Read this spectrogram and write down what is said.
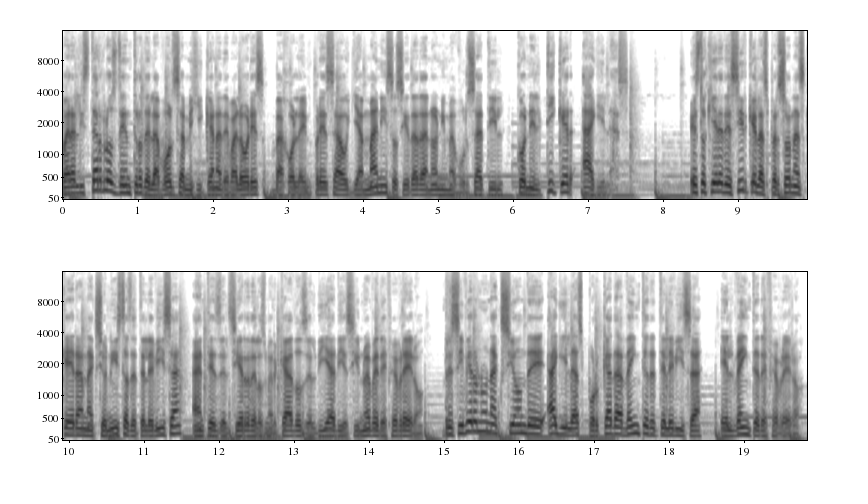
para listarlos dentro de la Bolsa Mexicana de Valores bajo la empresa Oyamani Sociedad Anónima Bursátil con el ticker Águilas. Esto quiere decir que las personas que eran accionistas de Televisa antes del cierre de los mercados del día 19 de febrero recibieron una acción de Águilas por cada 20 de Televisa el 20 de febrero.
